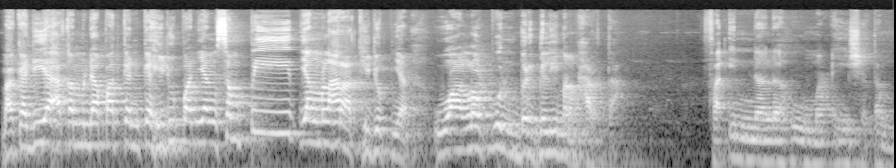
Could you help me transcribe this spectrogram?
maka dia akan mendapatkan kehidupan yang sempit, yang melarat hidupnya, walaupun bergelimang harta. Fa inna lahu ma'isyatan.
